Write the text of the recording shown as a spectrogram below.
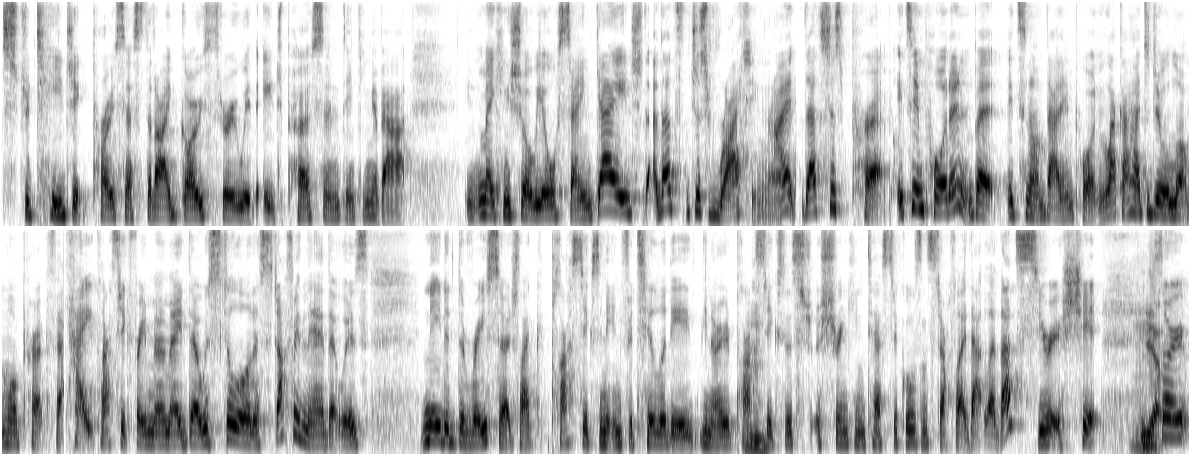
strategic process that I go through with each person thinking about making sure we all stay engaged. That's just writing, right? That's just prep. It's important, but it's not that important. Like I had to do a lot more prep for Kate, Plastic Free Mermaid. There was still a lot of stuff in there that was needed the research like plastics and infertility you know mm. plastics as sh- shrinking testicles and stuff like that. Like that's serious shit. So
